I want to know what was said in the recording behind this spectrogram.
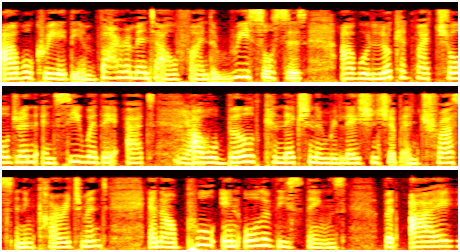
I will create the environment. I will find the resources. I will look at my children and see where they're at. Yeah. I will build connection and relationship and trust and encouragement. And I'll pull in all of these things. But I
